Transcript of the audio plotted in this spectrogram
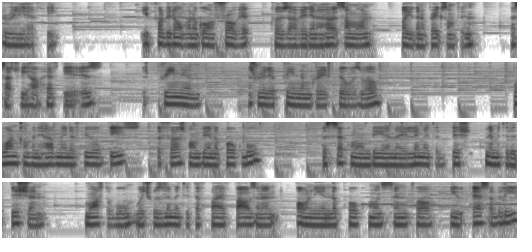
really hefty. You probably don't want to go and throw it because either you're going to hurt someone or you're going to break something. That's actually how hefty it is. It's premium it's really a premium grade feel as well. Wand Company have made a few of these, the first one being a Pokeball, the second one being a limited, edition, limited edition Master Ball, which was limited to 5,000 and only in the Pokemon Center US, I believe.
